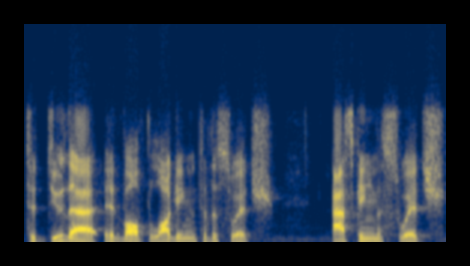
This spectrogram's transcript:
to do that, involved logging into the switch, asking the switch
